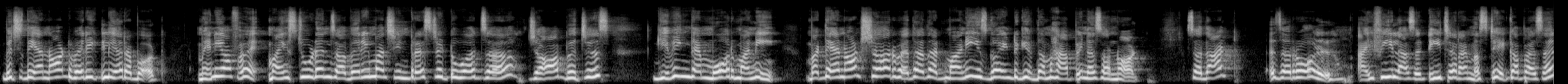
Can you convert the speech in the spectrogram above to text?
which they are not very clear about. Many of my students are very much interested towards a job which is giving them more money, but they are not sure whether that money is going to give them happiness or not. So that is a role I feel as a teacher I must take up as a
